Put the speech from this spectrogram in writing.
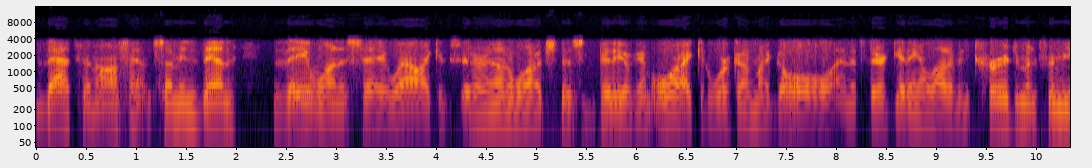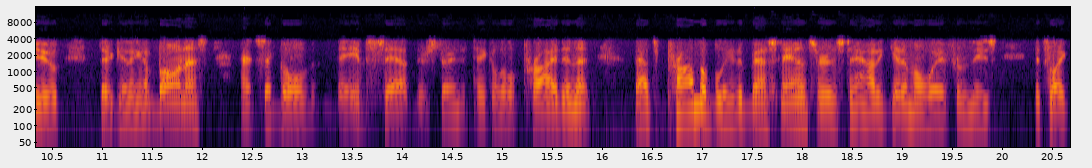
that's an offense. I mean, then they want to say, well, I could sit around and watch this video game, or I could work on my goal. And if they're getting a lot of encouragement from you, they're getting a bonus. It's a goal that they've set. They're starting to take a little pride in it. That's probably the best answer as to how to get them away from these. It's like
